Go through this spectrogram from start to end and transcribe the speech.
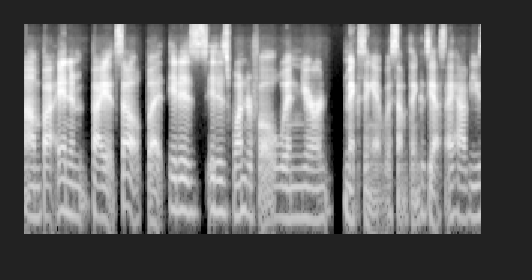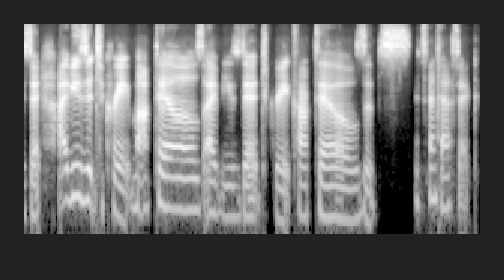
um, by and in, by itself. But it is it is wonderful when you're mixing it with something. Because yes, I have used it. I've used it to create mocktails. I've used it to create cocktails. It's it's fantastic.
